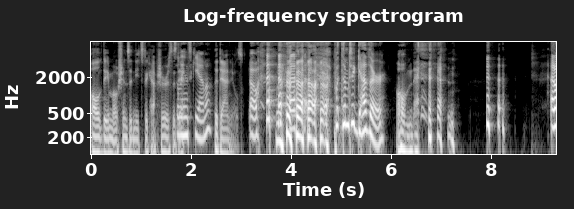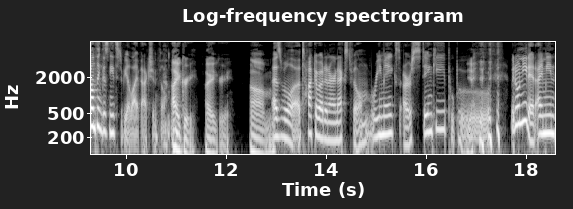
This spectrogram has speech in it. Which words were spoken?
all of the emotions it needs to capture is the, Celine Dan- the Daniels. Oh, put them together. Oh man. I don't think this needs to be a live action film. I agree. I agree. Um As we'll uh, talk about in our next film, remakes are stinky poo poo. yeah. we don't need it. I mean,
